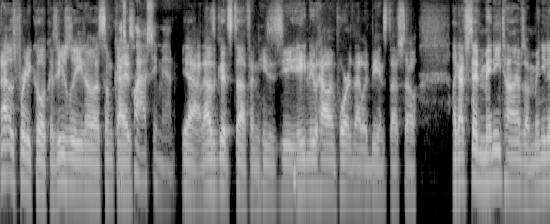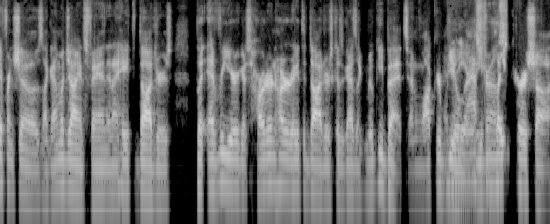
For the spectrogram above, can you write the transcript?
that was pretty cool because usually, you know, some That's guys classy, man. Yeah, that was good stuff, and he's he, he knew how important that would be and stuff. So, like I've said many times on many different shows, like I'm a Giants fan and I hate the Dodgers, but every year it gets harder and harder to hit the Dodgers because guys like Mookie Betts and Walker And Buehler and even. Clayton Kershaw,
